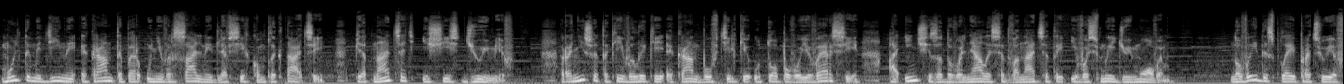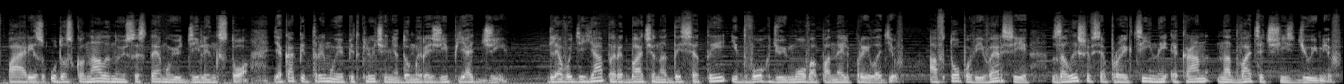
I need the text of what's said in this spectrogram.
Мультимедійний екран тепер універсальний для всіх комплектацій 15,6 дюймів. Раніше такий великий екран був тільки у топової версії, а інші задовольнялися 12,8 дюймовим. Новий дисплей працює в парі з удосконаленою системою D-Link 100, яка підтримує підключення до мережі 5G. Для водія передбачена 10 і 2-дюймова панель приладів, а в топовій версії залишився проєкційний екран на 26 дюймів.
